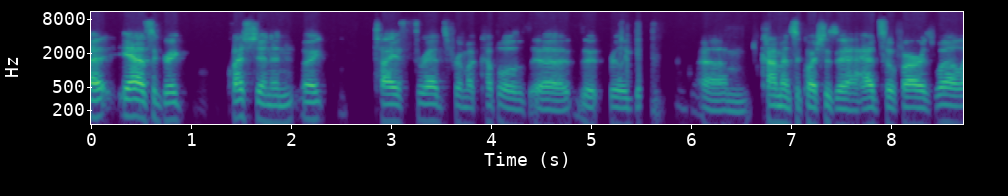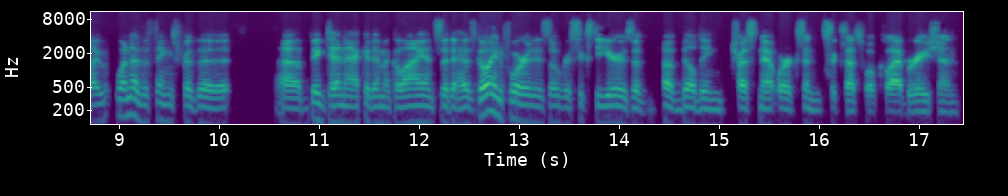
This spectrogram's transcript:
Uh, yeah, it's a great question, and like tie threads from a couple of uh, the really good um, comments and questions that I had so far as well. I, one of the things for the uh, Big Ten Academic Alliance that it has going for it is over 60 years of, of building trust networks and successful collaboration.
